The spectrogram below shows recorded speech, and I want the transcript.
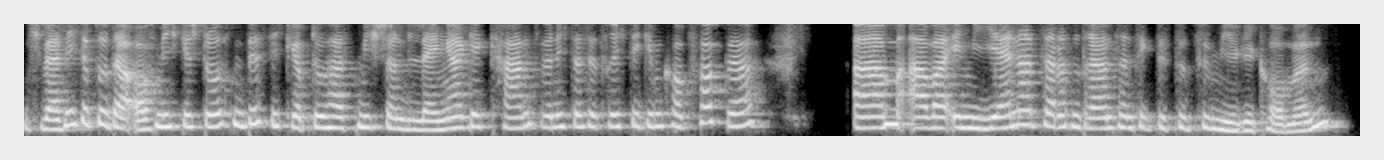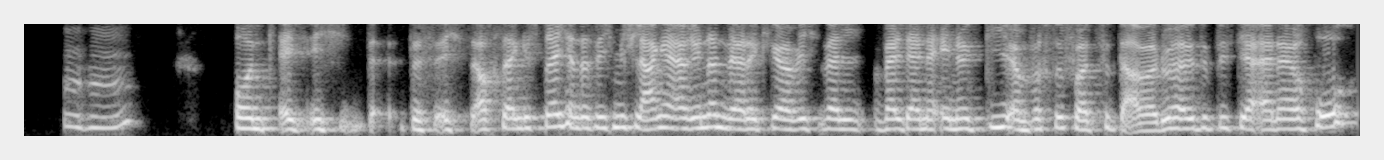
Ich weiß nicht, ob du da auf mich gestoßen bist. Ich glaube, du hast mich schon länger gekannt, wenn ich das jetzt richtig im Kopf habe. Ja? Ähm, aber im Jänner 2023 bist du zu mir gekommen. Mhm. Und ich, das ist auch so ein Gespräch, an das ich mich lange erinnern werde, glaube ich, weil, weil deine Energie einfach sofort so da war. Du, du bist ja eine hoch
